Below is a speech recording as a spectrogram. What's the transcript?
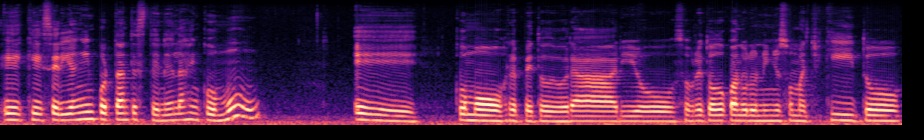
eh, que serían importantes tenerlas en común, eh, como respeto de horario, sobre todo cuando los niños son más chiquitos,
